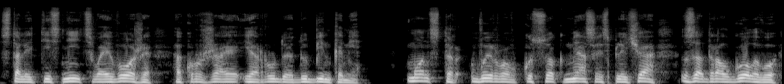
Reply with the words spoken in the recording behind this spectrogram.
стали теснить своего же, окружая и орудуя дубинками. Монстр, вырвав кусок мяса из плеча, задрал голову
